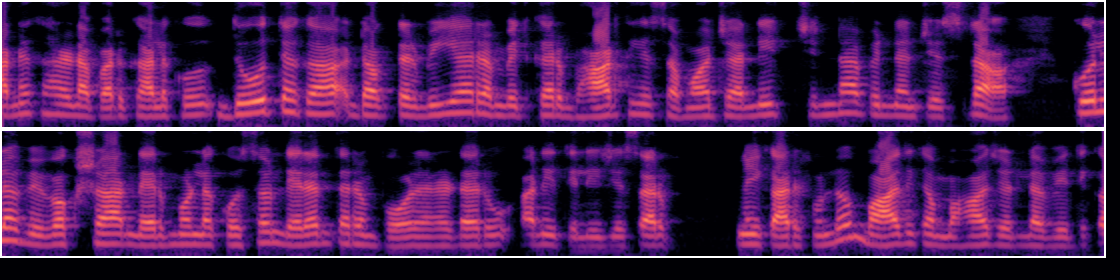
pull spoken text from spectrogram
అణగారిన వర్గాలకు దూతగా డాక్టర్ బిఆర్ అంబేద్కర్ భారతీయ సమాజాన్ని చిన్నాభిన్నం చేసిన కుల వివక్ష నిర్మూలన కోసం నిరంతరం పోరాడారు అని తెలియజేశారు. ఈ కార్యక్రమంలో మాదిగ మహాజన్ల వేదిక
